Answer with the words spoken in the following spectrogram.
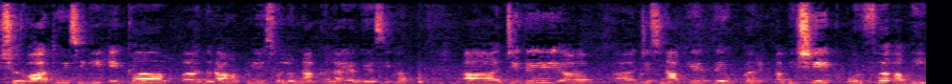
ਸ਼ੁਰੂਆਤ ਹੋਈ ਸੀਗੀ ਇੱਕ ਅ, ਦੁਰਾਹਾ ਪੁਲਿਸ ਵੱਲੋਂ ਨਾਕਾ ਲਾਇਆ ਗਿਆ ਸੀਗਾ ਜਿਹਦੇ ਜਿਸ ਨਾਕੇ ਦੇ ਉੱਪਰ ਅਭਿਸ਼ੇਕ ਉਰਫ ਅਭੀ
